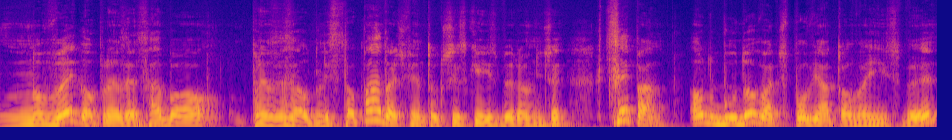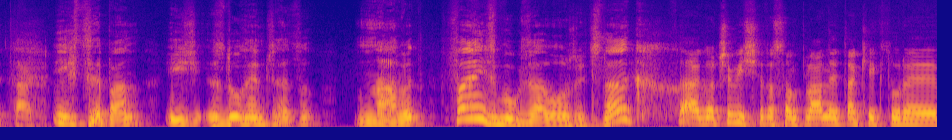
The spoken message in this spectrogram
nowego prezesa, bo prezesa od listopada Świętokrzyskiej Izby Rolniczej, chce pan odbudować powiatowe izby tak. i chce pan iść z duchem czasu nawet Facebook założyć, tak? Tak, oczywiście to są plany takie, które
